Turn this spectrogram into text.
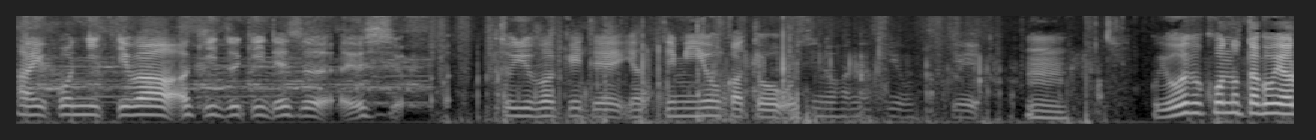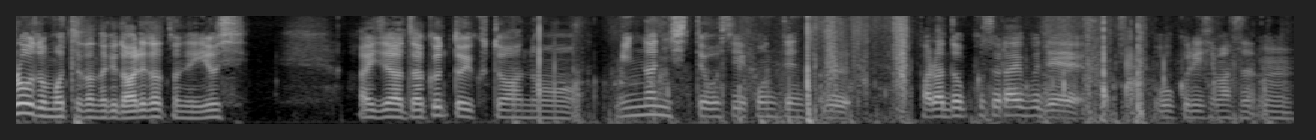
はい、こんにちは。秋月です。よし。というわけで、やってみようかと、推しの話をして、うん。ようやくこのタグをやろうと思ってたんだけど、あれだったね。よし。はい、じゃあ、ザクッといくと、あの、みんなに知ってほしいコンテンツ、パラドックスライブでお送りします。うん。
